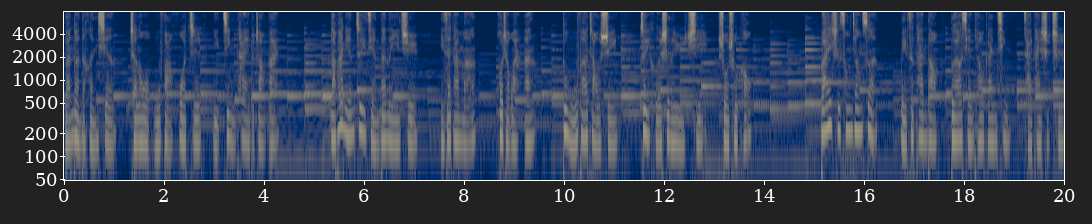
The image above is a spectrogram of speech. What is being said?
短短的横线成了我无法获知你静态的障碍，哪怕连最简单的一句“你在干嘛”或者“晚安”，都无法找寻最合适的语气说出口。不爱吃葱姜蒜，每次看到都要先挑干净才开始吃。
